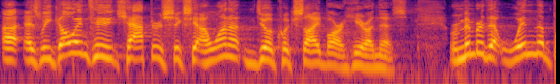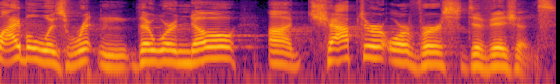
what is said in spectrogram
uh, as we go into chapter 16, I want to do a quick sidebar here on this. Remember that when the Bible was written, there were no uh, chapter or verse divisions.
